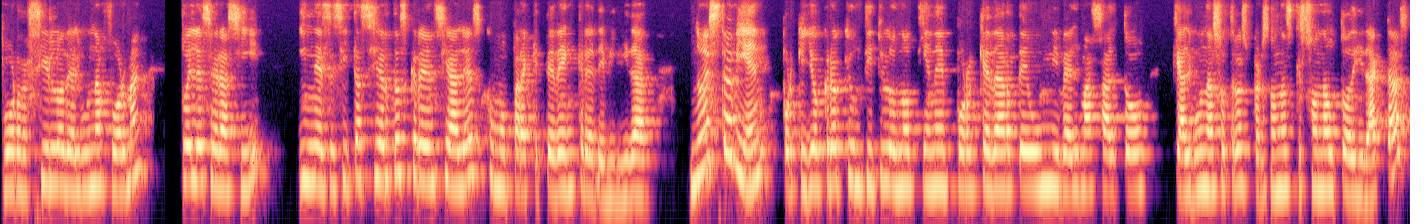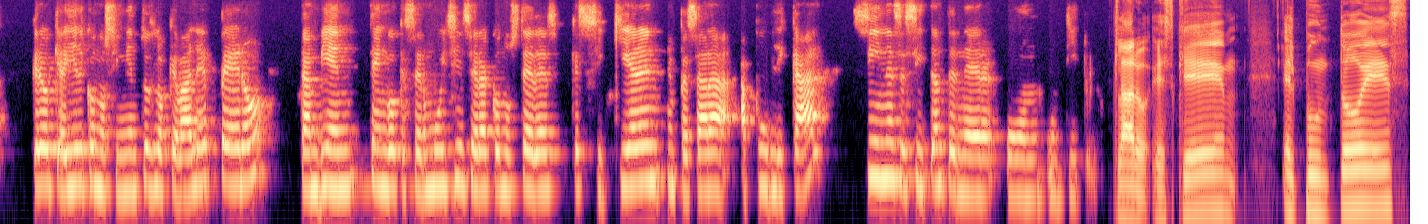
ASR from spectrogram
por decirlo de alguna forma, suele ser así y necesitas ciertas credenciales como para que te den credibilidad. No está bien, porque yo creo que un título no tiene por qué darte un nivel más alto que algunas otras personas que son autodidactas. Creo que ahí el conocimiento es lo que vale, pero también tengo que ser muy sincera con ustedes que si quieren empezar a, publicar, sí necesitan tener un, un título. Claro, es que el punto es,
